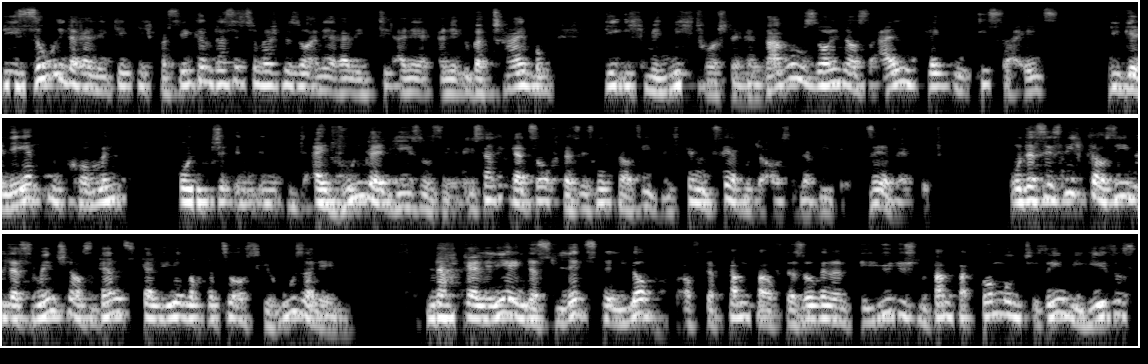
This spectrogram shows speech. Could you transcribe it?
die so in der Realität nicht passieren kann. Das ist zum Beispiel so eine, Realität, eine, eine Übertreibung, die ich mir nicht vorstellen kann. Warum sollen aus allen Flecken Israels die Gelehrten kommen und ein Wunder Jesu sehen. Ich sage ganz oft, das ist nicht plausibel. Ich kenne mich sehr gut aus in der Bibel, sehr, sehr gut. Und das ist nicht plausibel, dass Menschen aus ganz Galiläa, noch dazu aus Jerusalem, nach Galiläa in das letzte Loch auf der Pampa, auf der sogenannten jüdischen Pampa kommen, um zu sehen, wie Jesus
